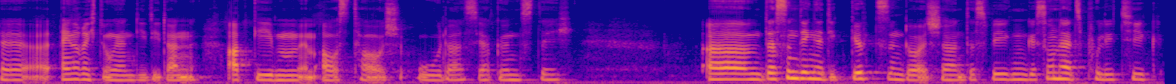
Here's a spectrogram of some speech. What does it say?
äh, Einrichtungen, die die dann abgeben im Austausch oder sehr günstig. Ähm, das sind Dinge, die gibt es in Deutschland. Deswegen Gesundheitspolitik,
